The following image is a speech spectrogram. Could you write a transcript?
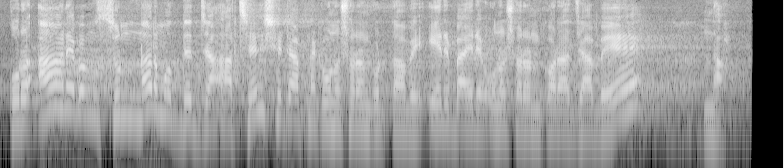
কোরআন এবং সুন্নার মধ্যে যা আছে, সেটা আপনাকে অনুসরণ করতে হবে। এর বাইরে অনুসরণ করা যাবে না।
